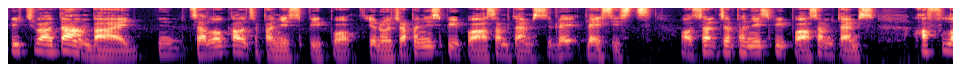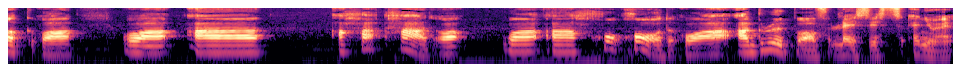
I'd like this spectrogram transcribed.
which were done by the local Japanese people. You know, Japanese people are sometimes racists, or some Japanese people are sometimes a flock or or a, a herd or or a horde or a group of racists anyway.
